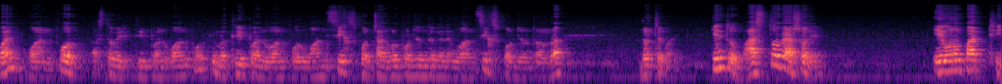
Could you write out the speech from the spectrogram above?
পয়েন্ট ওয়ান ফোর বাস্তবে থ্রি পয়েন্ট ওয়ান ফোর কিংবা three point one four one six four চার ঘর পর্যন্ত গেলে ওয়ান সিক্স পর্যন্ত আমরা ধরতে পারি। কিন্তু বাস্তবে আসলে এই অনুপাতটি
